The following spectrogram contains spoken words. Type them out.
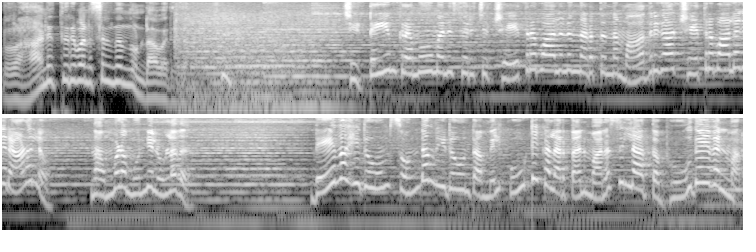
റാണി തിരുമനസിൽ നിന്നുണ്ടാവരുത്. ചിട്ടയും ക്രമവും അനുസരിച്ച് ക്ഷേത്രപാലനം നടത്തുന്ന മാതൃകാ ക്ഷേത്രപാലകരാണല്ലോ നമ്മുടെ മുന്നിലുള്ളത്. ദേവഹിതവും സ്വന്തം ഹിതവും തമ്മിൽ കൂട്ടിക്കലർത്താൻ മനസ്സില്ലാത്ത ഭൂദേവന്മാർ.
